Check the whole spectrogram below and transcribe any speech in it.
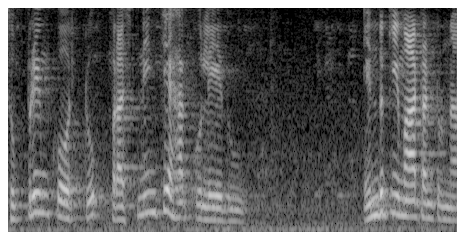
సుప్రీంకోర్టు ప్రశ్నించే హక్కు లేదు. ఎందుకు ఈ మాట అంటున్నా?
